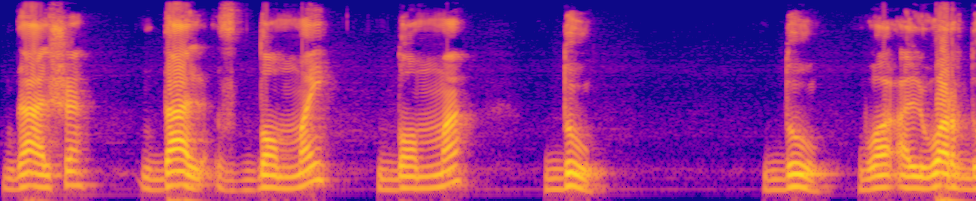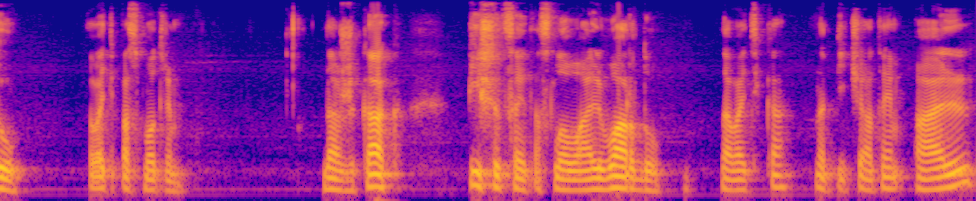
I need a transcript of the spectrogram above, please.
Дальше. Даль с доммой. Домма. Ду. Ду. Аль-варду. Давайте посмотрим. Даже как пишется это слово аль-варду. Давайте-ка напечатаем. Аль-вар.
